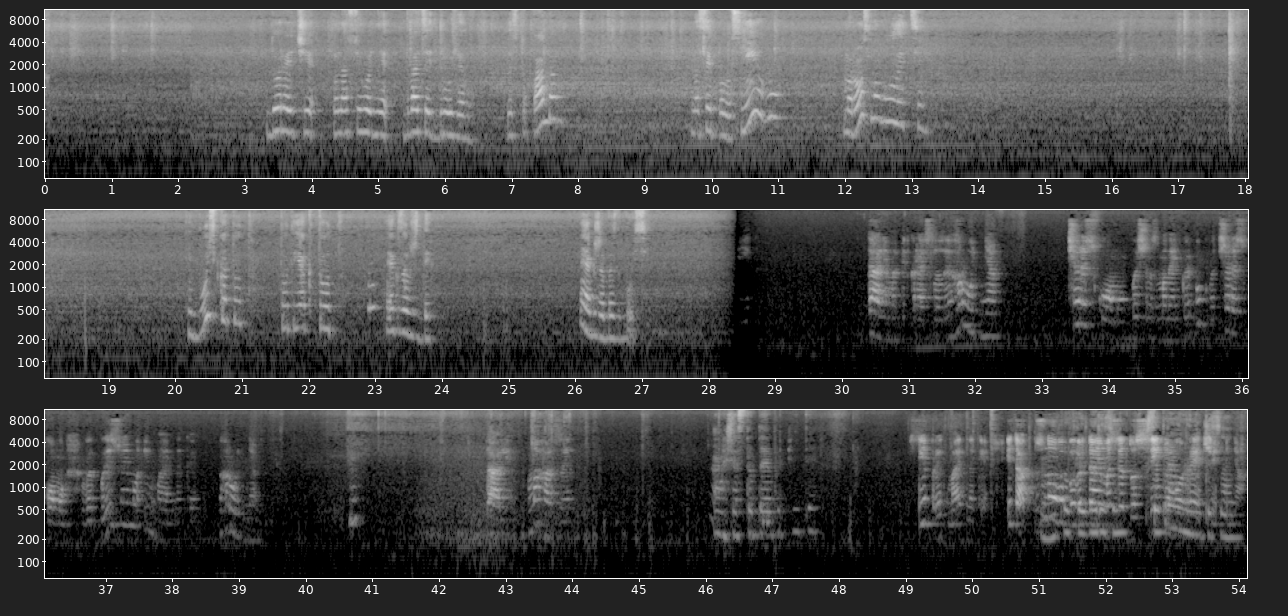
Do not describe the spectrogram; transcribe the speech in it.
До речі, у нас сьогодні 22 листопада. Насипало снігу, мороз на вулиці. І Буська тут, тут як тут, ну, як завжди. Як же без бусі? Далі ми підкреслили грудня. Через кому пишемо з маленької букви через кому. Виписуємо іменники. Грудня. Далі магазин. А, зараз до тебе піде. Всі прикметники. І так, знову Ну, повертаємося до синього речення.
